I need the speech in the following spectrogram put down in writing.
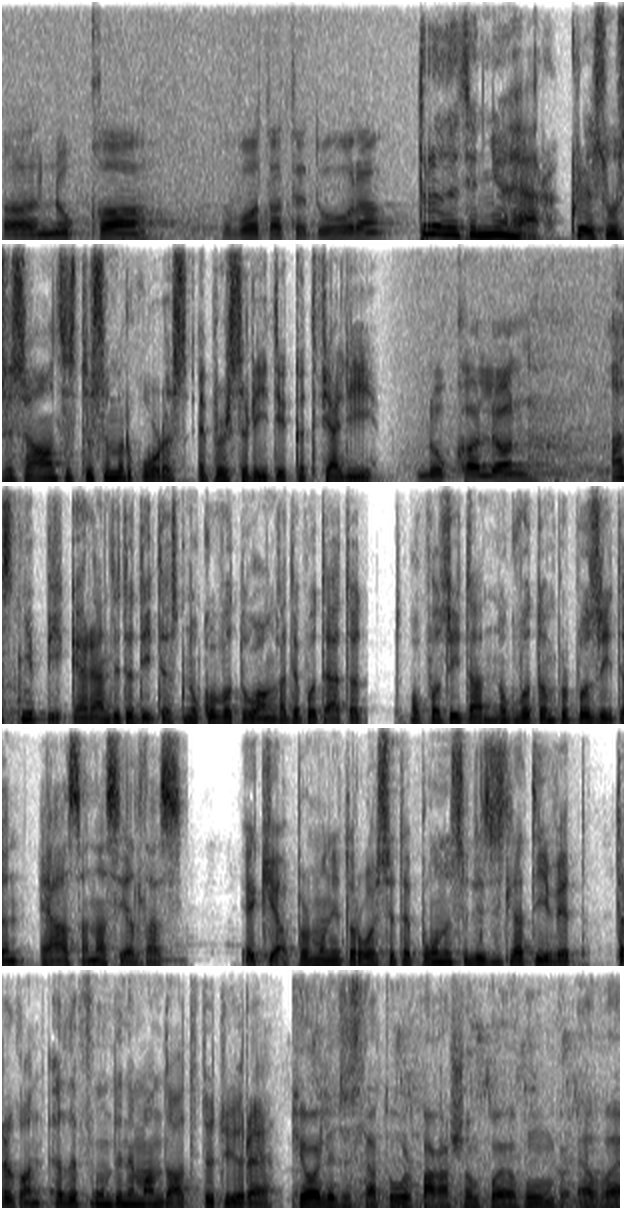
Nuk ka votat e duhura. Tridhjetë e një herë, kryesuesi i seancës të së mërkurës e përsëriti këtë fjali. Nuk ka lënë. Asnjë pikë e rendit të ditës nuk u votua nga deputetët. Opozita nuk voton për pozitën e as anasjelltas. E kjo për monitoruesit e punës së legjislativit tregon edhe fundin e mandatit të tyre. Kjo legjislaturë pak a shumë po e humb edhe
